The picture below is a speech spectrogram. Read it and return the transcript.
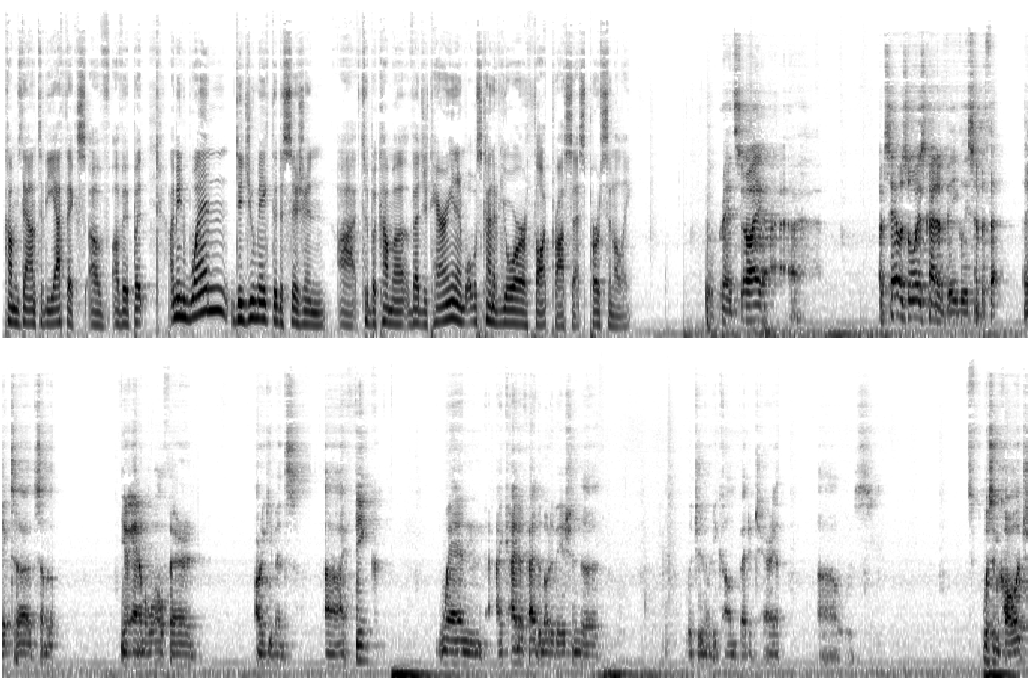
comes down to the ethics of, of it. But I mean, when did you make the decision uh, to become a vegetarian, and what was kind of your thought process personally? Right. So I, uh, I'd say I was always kind of vaguely sympathetic to some of the, you know, animal welfare arguments. Uh, I think when I kind of had the motivation to legitimately become vegetarian uh, was was in college,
